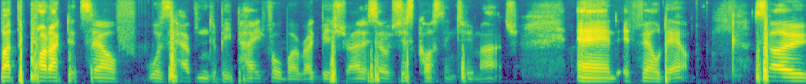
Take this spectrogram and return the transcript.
but the product itself was having to be paid for by Rugby Australia, so it was just costing too much, and it fell down. So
